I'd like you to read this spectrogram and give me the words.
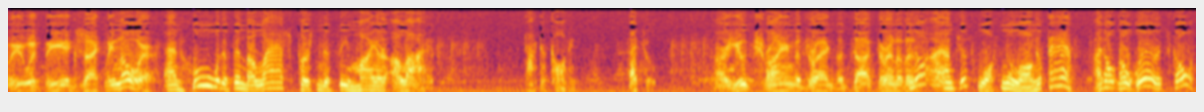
We would be exactly nowhere. And who would have been the last person to see Meyer alive? Dr. Koenig. That's who. Are you trying to drag the doctor into this? No, I'm just walking along a path. I don't know where it's going.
